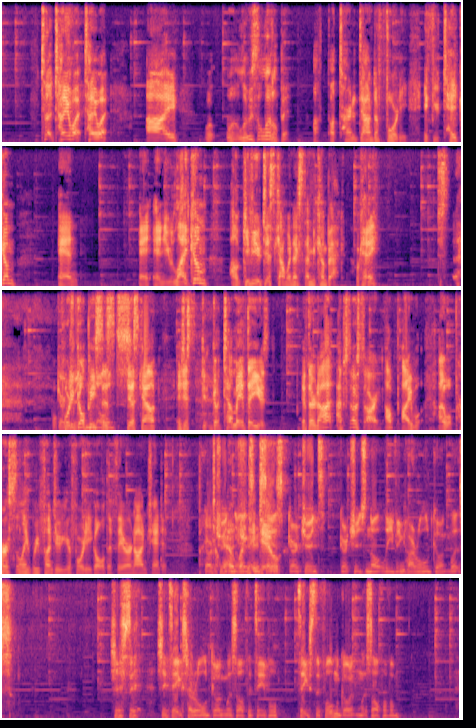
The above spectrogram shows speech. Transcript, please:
T- tell you what. Tell you what. I will, will lose a little bit. I'll, I'll turn it down to forty. If you take them, and and, and you like them, I'll give you a discount when next time you come back. Okay? Just forty gold pieces nods. discount, and just g- go tell me if they use. If they're not, I'm so sorry. I'll, I will I will personally refund you your forty gold if they are not enchanted. But I don't Gertrude know what to do. Gertrude, Gertrude's not leaving her old gauntlets. She, she, she takes her old gauntlets off the table, takes the foam gauntlets off of him,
